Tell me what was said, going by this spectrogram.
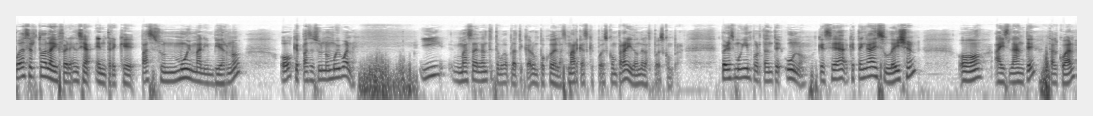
puede hacer toda la diferencia entre que pases un muy mal invierno o que pases uno muy bueno. Y más adelante te voy a platicar un poco de las marcas que puedes comprar y dónde las puedes comprar. Pero es muy importante, uno, que, sea, que tenga isolation o aislante, tal cual.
